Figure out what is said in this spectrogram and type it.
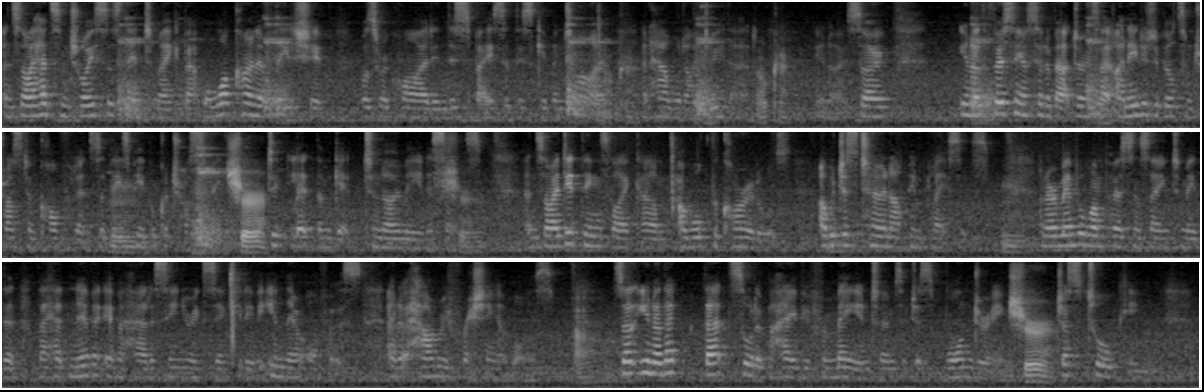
And so I had some choices then to make about, well, what kind of leadership was required in this space at this given time, Okay. and how would I do that? Okay. You know, so, you know, the first thing I said about doing is that I needed to build some trust and confidence that these Mm. people could trust me Sure. to let them get to know me in a sense. Sure. And so I did things like um, I walked the corridors. I would just turn up in places. Mm. And I remember one person saying to me that they had never ever had a senior executive in their office and how refreshing it was. Oh, So, you know, that, that sort of behaviour from me in terms of just wandering, sure. just talking,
